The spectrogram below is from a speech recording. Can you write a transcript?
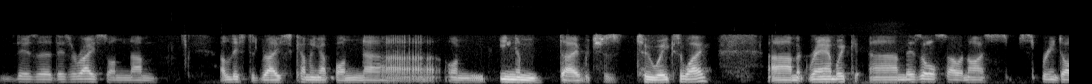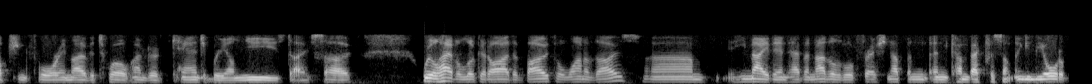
there's a there's a race on um, a listed race coming up on uh, on Ingham Day, which is two weeks away um, at Randwick. Um, there's also a nice sprint option for him over 1200 Canterbury on New Year's Day. So we'll have a look at either both or one of those. Um, he may then have another little freshen up and, and come back for something in the autumn.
